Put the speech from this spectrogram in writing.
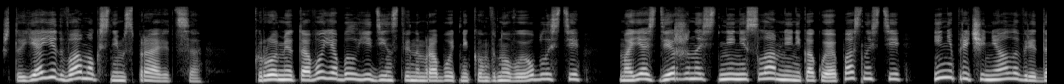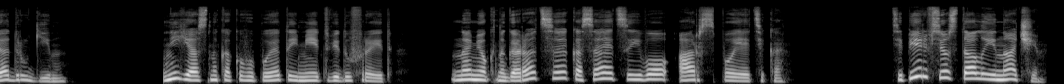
что я едва мог с ним справиться — Кроме того, я был единственным работником в новой области, моя сдержанность не несла мне никакой опасности и не причиняла вреда другим. Неясно, какого поэта имеет в виду Фрейд. Намек на Горация касается его «Арс поэтика». Теперь все стало иначе.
